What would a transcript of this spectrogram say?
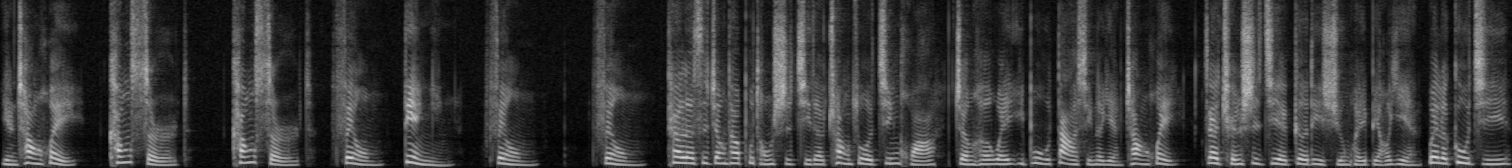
演唱会 Concert Concert Film 电影 Film Film 泰勒斯将他不同时期的创作精华整合为一部大型的演唱会。在全世界各地巡回表演。为了顾及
